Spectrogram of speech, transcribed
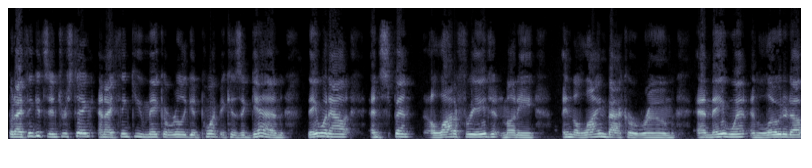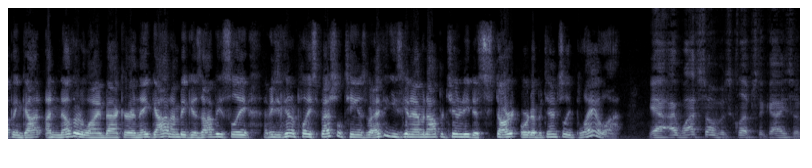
But I think it's interesting, and I think you make a really good point because again, they went out and spent a lot of free agent money in the linebacker room and they went and loaded up and got another linebacker and they got him because obviously I mean he's going to play special teams but I think he's going to have an opportunity to start or to potentially play a lot. Yeah, I watched some of his clips. The guy's a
